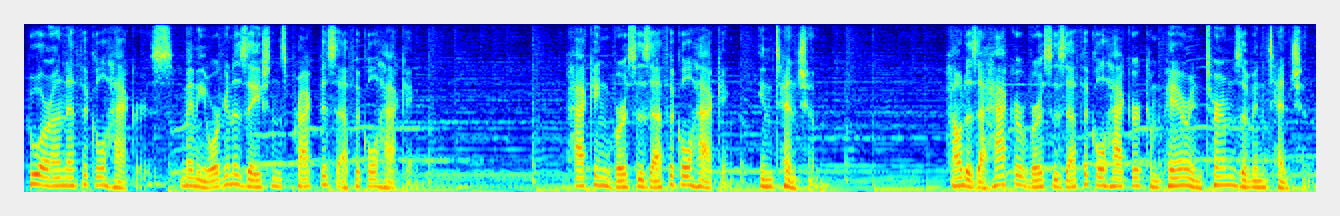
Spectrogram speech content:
who are unethical hackers. Many organizations practice ethical hacking. Hacking versus ethical hacking. Intention. How does a hacker versus ethical hacker compare in terms of intention?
